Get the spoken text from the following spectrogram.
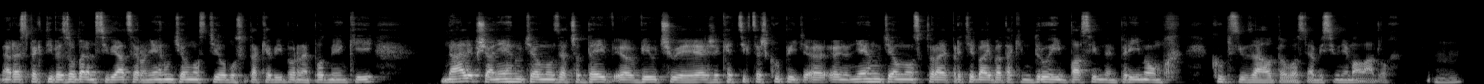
respektíve zoberiem si viacero nehnuteľností, lebo sú také výborné podmienky. Najlepšia nehnuteľnosť, a čo Dave vyučuje, je, že keď si chceš kúpiť nehnuteľnosť, ktorá je pre teba iba takým druhým pasívnym príjmom, kúp si ju za hotovosť, aby si ju nemal na dlh. Mm.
